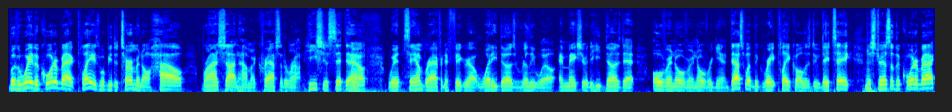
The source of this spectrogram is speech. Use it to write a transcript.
But the way the quarterback plays will be determined on how Brian Schottenheimer crafts it around. He should sit hmm. down with Sam Bradford and figure out what he does really well and make sure that he does that over and over and over again. That's what the great play callers do. They take the hmm. strengths of the quarterback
